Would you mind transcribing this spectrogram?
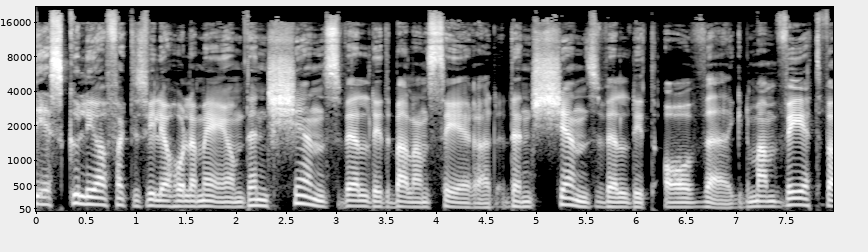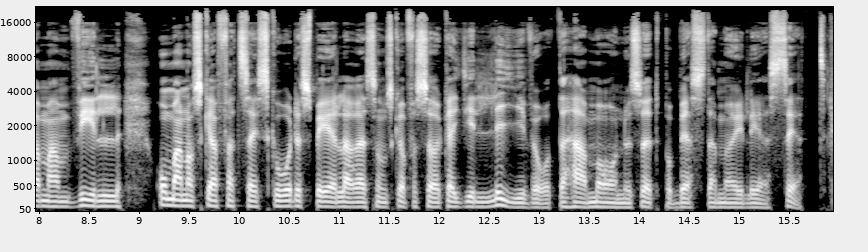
Det skulle jag faktiskt vilja hålla med om. Den känns väldigt balanserad. Den känns väldigt avvägd. Man vet vad man vill och man har skaffat sig skådespelare som ska försöka ge liv åt det här manuset på bästa möjliga sätt.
